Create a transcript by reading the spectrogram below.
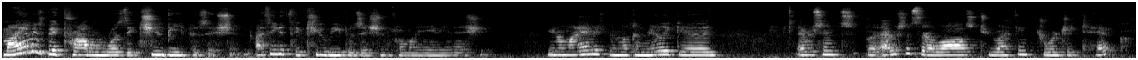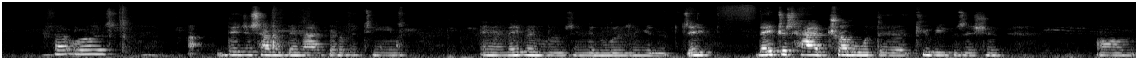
Miami's big problem was the QB position. I think it's the QB position for Miami this year. You know, Miami's been looking really good ever since but ever since their loss to I think Georgia Tech that was uh, they just haven't been that good of a team and they've been losing and losing and they they've just had trouble with the QB position. Um,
